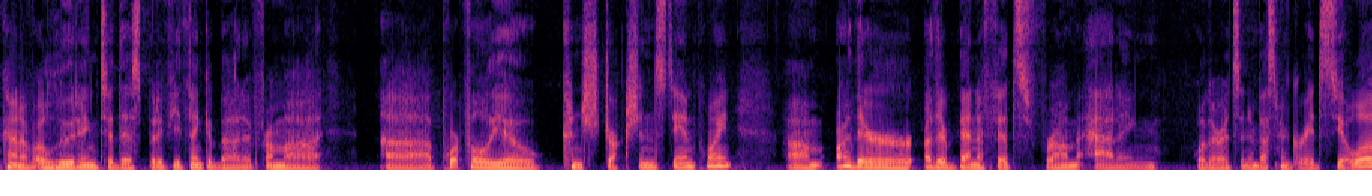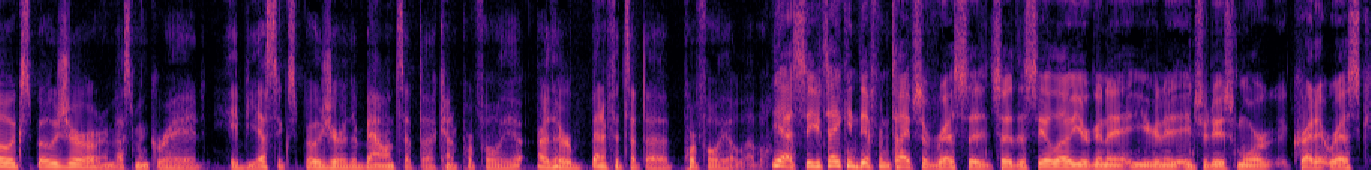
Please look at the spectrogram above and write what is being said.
kind of alluding to this, but if you think about it from a uh, portfolio construction standpoint, um, are there are there benefits from adding whether it's an investment grade CLO exposure or investment grade ABS exposure? Are there balance at the kind of portfolio? Are there benefits at the portfolio level? Yeah, so you're taking different types of risks. So, so the CLO, you're gonna you're gonna introduce more credit risk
